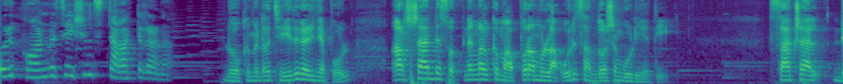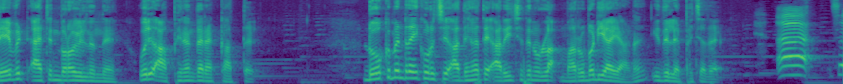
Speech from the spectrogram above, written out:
ഒരു കോൺവെർസേഷൻ സ്റ്റാർട്ടറാണ് ഡോക്യുമെന്ററി ചെയ്തു കഴിഞ്ഞപ്പോൾ അർഷാന്റെ സ്വപ്നങ്ങൾക്കും അപ്പുറമുള്ള ഒരു സന്തോഷം കൂടിയെത്തി സാക്ഷാൽ ഡേവിഡ് ആറ്റൻബറോയിൽ നിന്ന് ഒരു അഭിനന്ദന കത്ത് ഡോക്യുമെന്ററിയെക്കുറിച്ച് അദ്ദേഹത്തെ അറിയിച്ചതിനുള്ള മറുപടിയായാണ് ഇത് ലഭിച്ചത് Uh, so,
